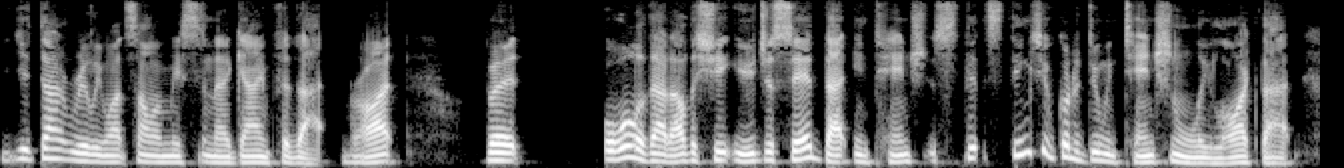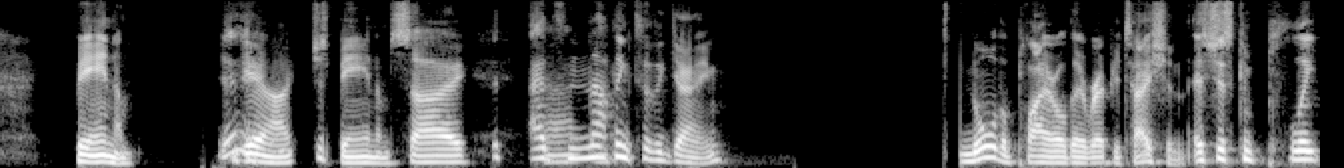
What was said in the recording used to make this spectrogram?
you don't really want someone missing their game for that, right? But all of that other shit you just said, that intention, things you've got to do intentionally like that, ban them. Yeah. You know, just ban them. So it adds uh, nothing to the game, nor the player or their reputation. It's just complete,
